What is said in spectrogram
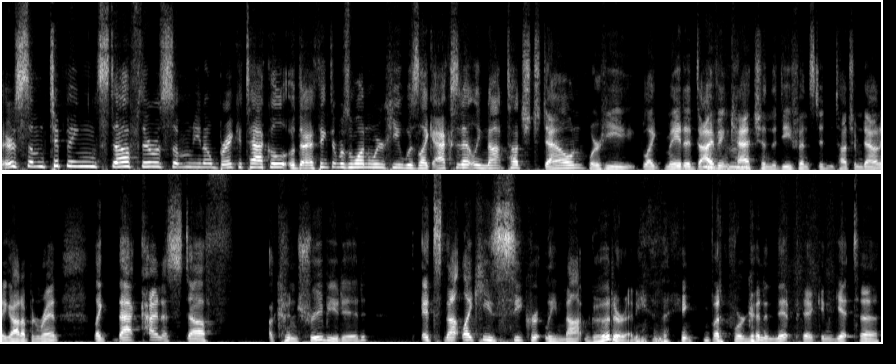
There's some tipping stuff. There was some, you know, break a tackle. I think there was one where he was like accidentally not touched down, where he like made a diving mm-hmm. catch and the defense didn't touch him down. He got up and ran. Like that kind of stuff uh, contributed. It's not like he's secretly not good or anything, but if we're going to nitpick and get to,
